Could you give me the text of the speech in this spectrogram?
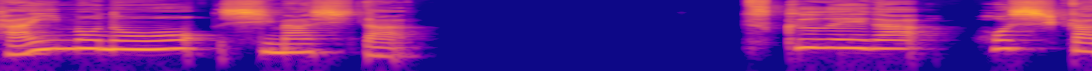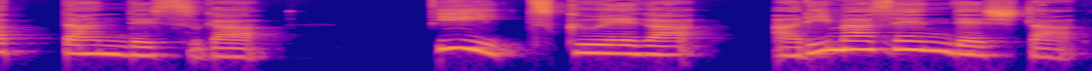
買い物をしました。机が欲しかったんですが、いい机がありませんでした。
